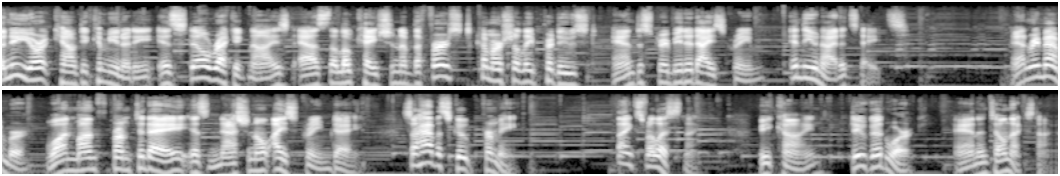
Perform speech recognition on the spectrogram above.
the New York County community is still recognized as the location of the first commercially produced and distributed ice cream in the United States. And remember, one month from today is National Ice Cream Day, so have a scoop for me. Thanks for listening. Be kind, do good work, and until next time.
